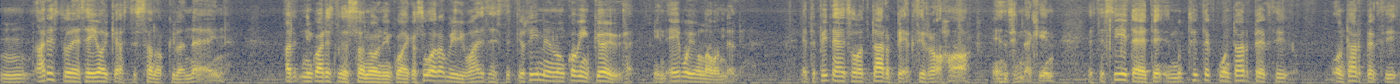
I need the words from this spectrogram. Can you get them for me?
Mm, Aristoteles ei oikeasti sano kyllä näin. Niin kuin Aristoteles sanoi niin kuin aika suoraviivaisesti, että jos ihminen on kovin köyhä, niin ei voi olla onnellinen. Että pitäisi olla tarpeeksi rahaa ensinnäkin. Ja sitten siitä, että, mutta sitten kun on tarpeeksi, on tarpeeksi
